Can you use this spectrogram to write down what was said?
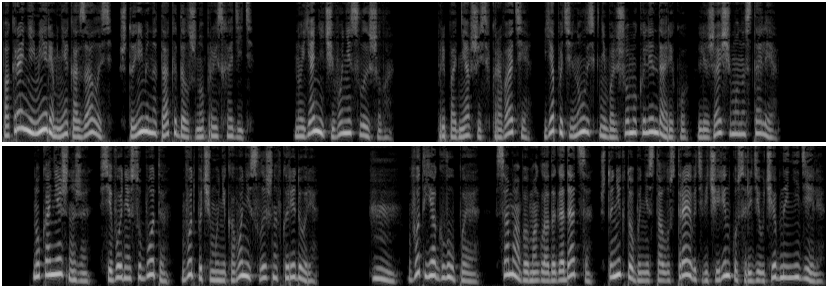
По крайней мере, мне казалось, что именно так и должно происходить. Но я ничего не слышала, Приподнявшись в кровати, я потянулась к небольшому календарику, лежащему на столе. Ну, конечно же, сегодня суббота, вот почему никого не слышно в коридоре. Хм, вот я глупая. Сама бы могла догадаться, что никто бы не стал устраивать вечеринку среди учебной недели.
